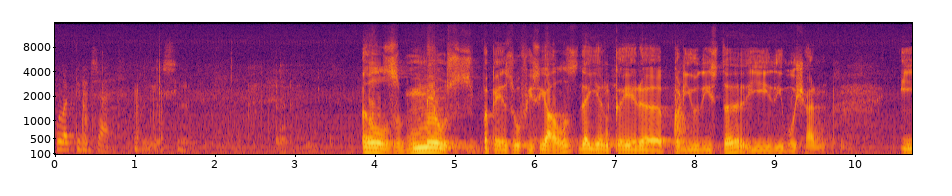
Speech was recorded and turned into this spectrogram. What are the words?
col·lectivitzat, diguéssim. Els meus papers oficials deien que era periodista i dibuixant. I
